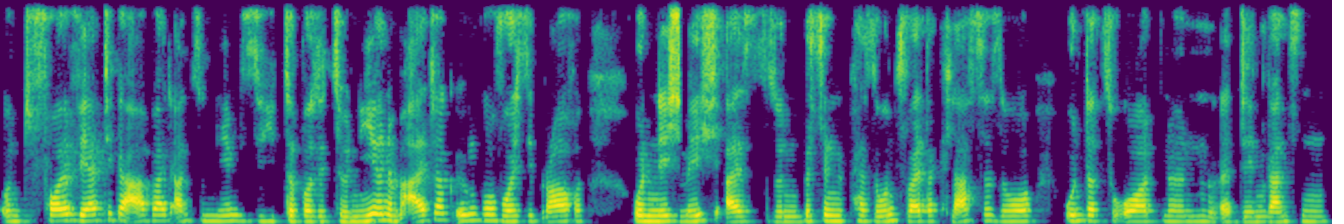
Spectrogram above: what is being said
und vollwertige Arbeit anzunehmen, sie zu positionieren im Alltag irgendwo, wo ich sie brauche und nicht mich als so ein bisschen Person zweiter Klasse so unterzuordnen, äh, den ganzen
